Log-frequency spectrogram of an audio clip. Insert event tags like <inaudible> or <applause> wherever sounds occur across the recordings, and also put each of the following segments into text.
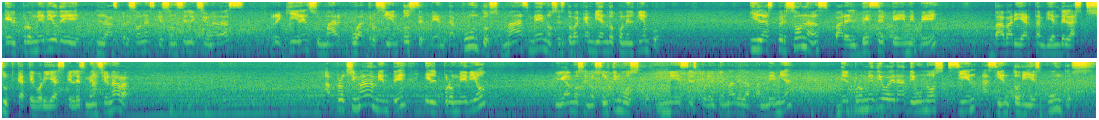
el promedio de las personas que son seleccionadas requieren sumar 470 puntos, más menos, esto va cambiando con el tiempo. Y las personas para el BCPNP va a variar también de las subcategorías que les mencionaba. Aproximadamente el promedio, digamos en los últimos meses por el tema de la pandemia, el promedio era de unos 100 a 110 puntos.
